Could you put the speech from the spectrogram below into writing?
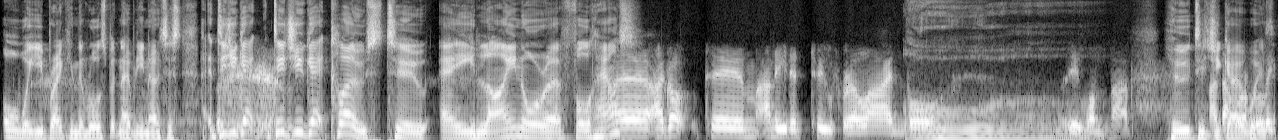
or were you breaking the rules but nobody noticed? Did you get Did you get close to a line or a full house? Uh, I got. Um, I needed two for a line, but it wasn't bad. Who did you And go with? link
